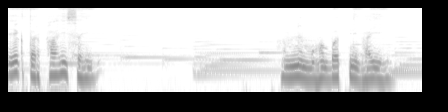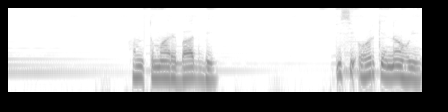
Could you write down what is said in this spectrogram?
एक तरफा ही सही। हमने मोहब्बत निभाई है। हम तुम्हारे बाद भी किसी और के न हुए।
